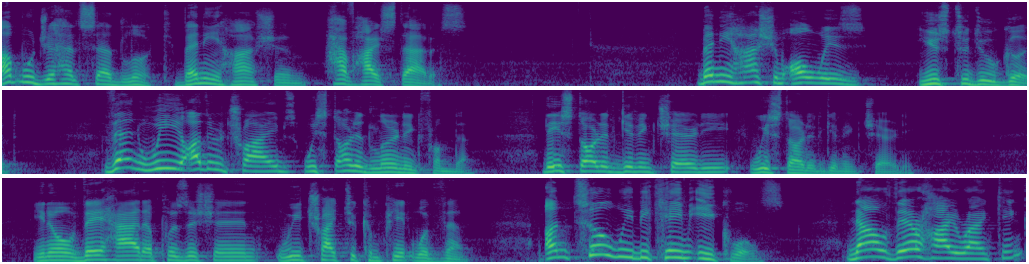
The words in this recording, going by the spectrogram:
Abu Jahl said, Look, Bani Hashim have high status. Bani Hashim always used to do good. Then we, other tribes, we started learning from them. They started giving charity, we started giving charity. You know, they had a position, we tried to compete with them until we became equals. Now they're high ranking,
